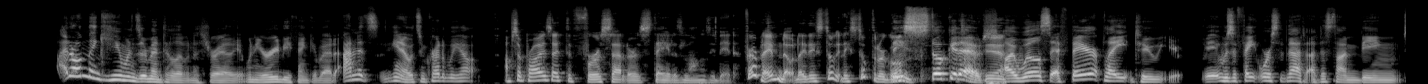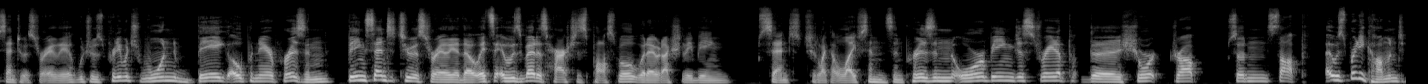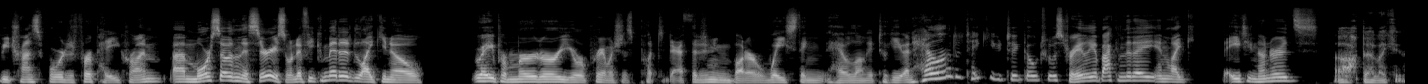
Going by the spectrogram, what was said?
I don't think humans are meant to live in Australia when you really think about it. And it's, you know, it's incredibly hot. I'm surprised like the first settlers stayed as long as they did. Fair play to them though. Like they stuck they stuck to their They stuck it out. Yeah. I will say, fair play to you. It was a fate worse than that at this time being sent to Australia, which was pretty much one big open air prison. Being sent to Australia, though, it's it was about as harsh as possible without actually being sent to like a life sentence in prison or being just straight up the short drop sudden stop. It was pretty common to be transported for a petty crime, uh, more so than a serious one. If you committed, like, you know, rape or murder, you were pretty much just put to death. They didn't even bother wasting how long it took you. And how long did it take you to go to Australia back in the day in like the 1800s? Oh, about like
